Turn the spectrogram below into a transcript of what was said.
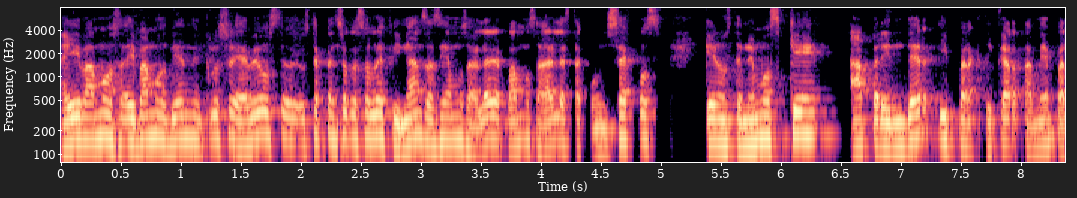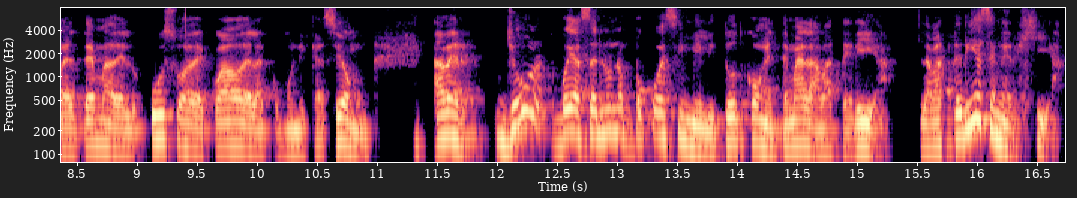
Ahí vamos, ahí vamos viendo, incluso ya veo, usted, usted pensó que solo de finanzas íbamos a hablar, vamos a darle hasta consejos que nos tenemos que aprender y practicar también para el tema del uso adecuado de la comunicación. A ver, yo voy a hacerle un poco de similitud con el tema de la batería. La batería es energía,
